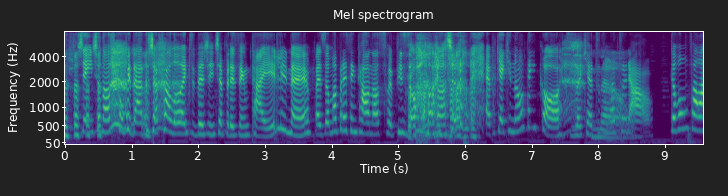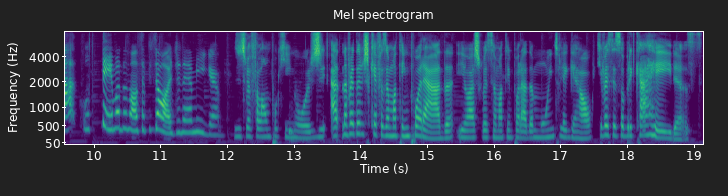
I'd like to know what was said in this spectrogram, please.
Gente, o nosso convidado já falou antes da gente apresentar ele, né? Mas vamos apresentar o nosso episódio. é porque aqui não tem cortes, aqui é tudo não. natural. Então vamos falar o tema do nosso episódio, né, amiga? A gente vai falar um pouquinho hoje. Na verdade, a gente quer fazer uma temporada, e eu acho que vai ser uma temporada muito legal, que vai ser sobre carreiras.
